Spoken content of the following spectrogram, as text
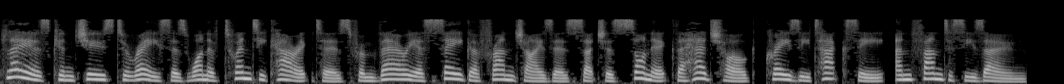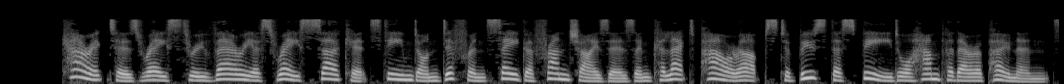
Players can choose to race as one of 20 characters from various Sega franchises such as Sonic the Hedgehog, Crazy Taxi, and Fantasy Zone. Characters race through various race circuits themed on different Sega franchises and collect power-ups to boost their speed or hamper their opponents.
